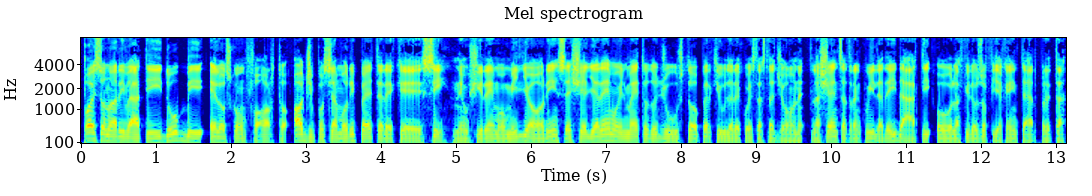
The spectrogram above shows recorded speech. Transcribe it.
poi sono arrivati i dubbi e lo sconforto. Oggi possiamo ripetere che sì, ne usciremo migliori se sceglieremo il metodo giusto per chiudere questa stagione, la scienza tranquilla dei dati o la filosofia che interpreta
